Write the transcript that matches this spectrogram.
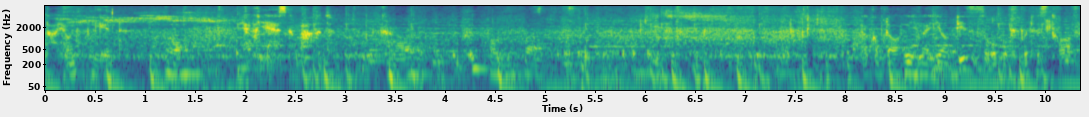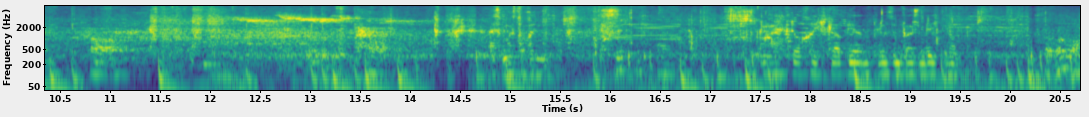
nach hier unten gehen. Ja, Wie habt ihr das gemacht? keine Ahnung. Auch nicht mehr hier auf dieses Podest drauf. Oh. Es muss doch in... Doch, ich glaube, hier bloß im falschen Licht genommen. Oh.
